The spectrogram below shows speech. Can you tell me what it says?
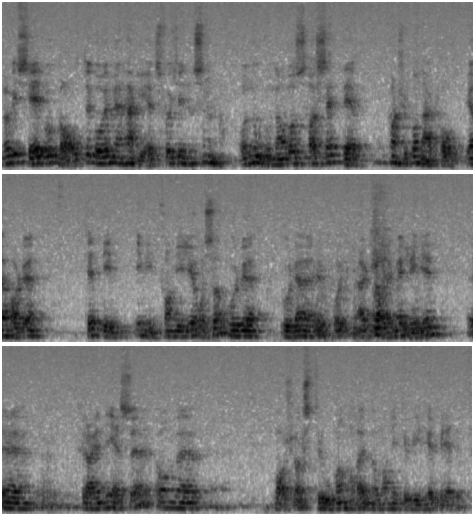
Når vi ser hvor galt det går med herlighetsforkynnelsen, og noen av oss har sett det, kanskje på nært hold Jeg har det tett inn i min familie også, hvor det, hvor det er, er, klare meldinger eh, fra en niese om eh, hva slags tro man har når man ikke blir helbredet.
